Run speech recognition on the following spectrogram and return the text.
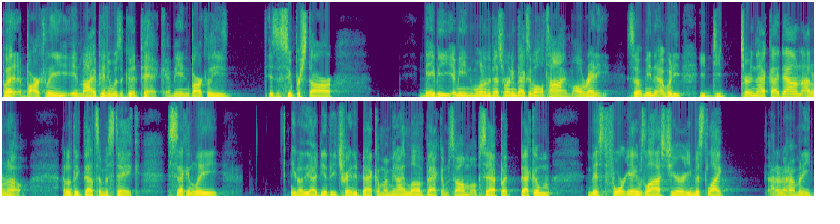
But Barkley, in my opinion, was a good pick. I mean, Barkley is a superstar. Maybe, I mean, one of the best running backs of all time already. So, I mean, what do you, you, you turn that guy down? I don't know. I don't think that's a mistake. Secondly, you know, the idea that he traded Beckham. I mean, I love Beckham, so I'm upset. But Beckham missed four games last year. He missed like, I don't know how many,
